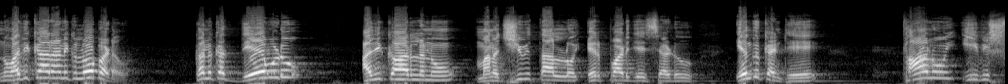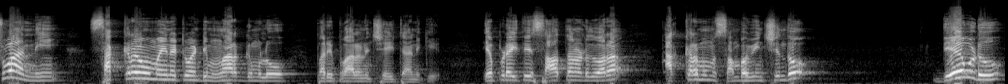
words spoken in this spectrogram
నువ్వు అధికారానికి లోబడవు. కనుక దేవుడు అధికారులను మన జీవితాల్లో ఏర్పాటు చేశాడు. ఎందుకంటే తాను ఈ విశ్వాన్ని సక్రమమైనటువంటి మార్గంలో పరిపాలన చేయటానికి ఎప్పుడైతే సాతనుడు ద్వారా అక్రమం సంభవించిందో దేవుడు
